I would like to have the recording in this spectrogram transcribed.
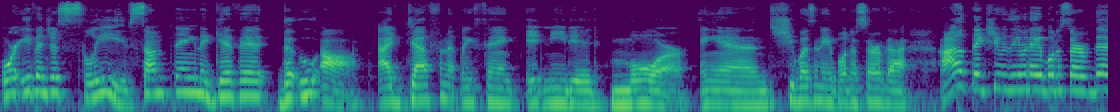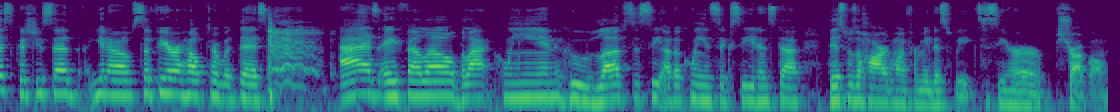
Or even just sleeves, something to give it the ooh ah. I definitely think it needed more and she wasn't able to serve that. I don't think she was even able to serve this because she said, you know, Sapphira helped her with this. As a fellow black queen who loves to see other queens succeed and stuff, this was a hard one for me this week to see her struggle.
